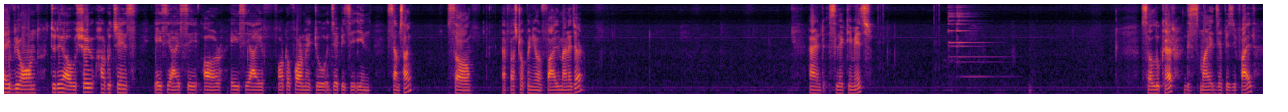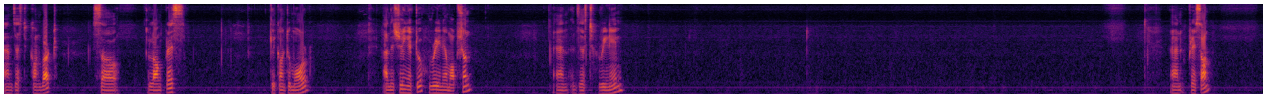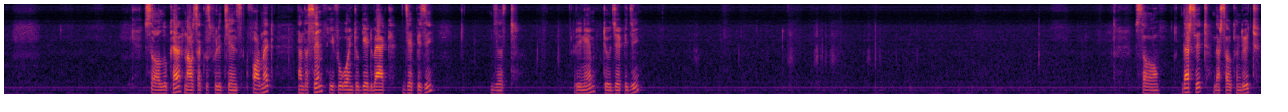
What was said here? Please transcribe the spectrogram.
Hey everyone, today I will show you how to change HEIC or HEIF photo format to JPG in Samsung. So at first open your file manager and select image. So look here, this is my JPG file. I'm just convert. So long press click on to more and then showing it to rename option and just rename. And press on. So look here now successfully change format. And the same if you want to get back jpg just rename to jpg so that's it. That's how you can do it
